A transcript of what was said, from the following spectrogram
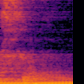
Podcast.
